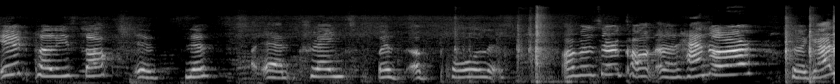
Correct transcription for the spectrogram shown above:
Each police dog is lit and trained with a police officer called a handler. Together.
